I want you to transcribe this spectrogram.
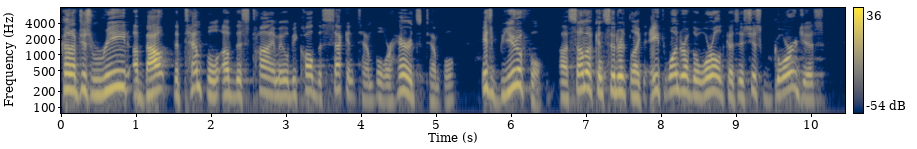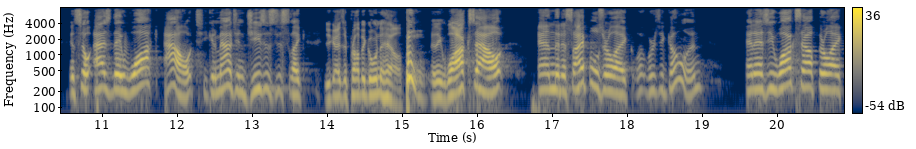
kind of just read about the temple of this time, it will be called the Second Temple or Herod's Temple. It's beautiful. Uh, some have considered it like the eighth wonder of the world because it's just gorgeous. And so as they walk out, you can imagine Jesus just like, you guys are probably going to hell. Boom! And he walks out, and the disciples are like, where's he going? And as he walks out, they're like,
